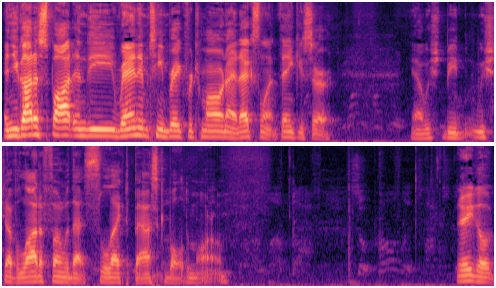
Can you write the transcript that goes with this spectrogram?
And you got a spot in the random team break for tomorrow night. Excellent. Thank you, sir. Yeah, we should be we should have a lot of fun with that select basketball tomorrow. There you go.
